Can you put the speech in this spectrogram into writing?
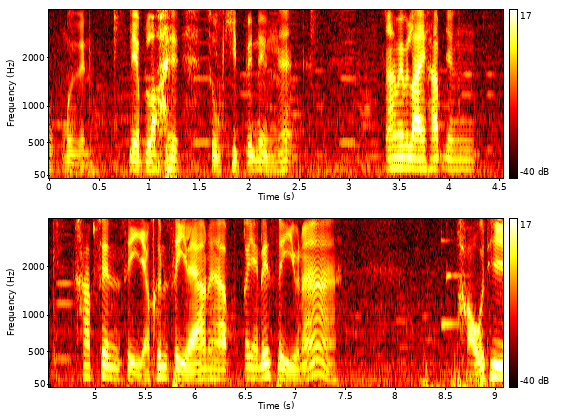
หกหมื่นเรียบร้อย สู่ขิดไปหนึ่งฮะ อะไม่เป็นไรครับยังคาบเส้น4เอาขึ้น 4 แล้วนะครับ ก็ยังได้ 4 อยู่นะ เผาที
